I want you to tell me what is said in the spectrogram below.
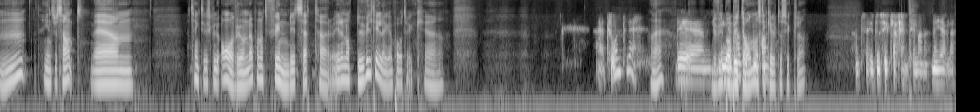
Mm, intressant. Um, jag tänkte vi skulle avrunda på något fyndigt sätt här. Är det något du vill tillägga Patrik? Uh. Jag tror inte det. Nej. det du vill bara byta om och sticka ut och cykla? Ut och cykla fem timmar nu, nu jävlar.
